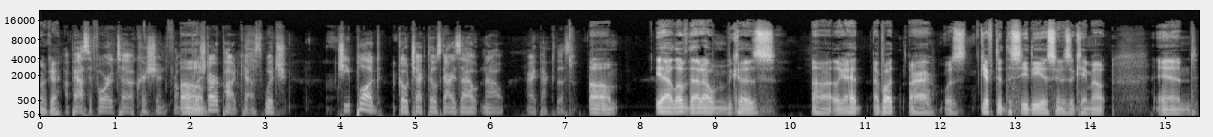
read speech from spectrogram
okay. I pass it forward to Christian from the Um, Push Start podcast, which cheap plug. Go check those guys out now. All right, back to this. Um, yeah, I love that album because, uh, like I had I bought I was gifted the CD as soon as it came out, and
